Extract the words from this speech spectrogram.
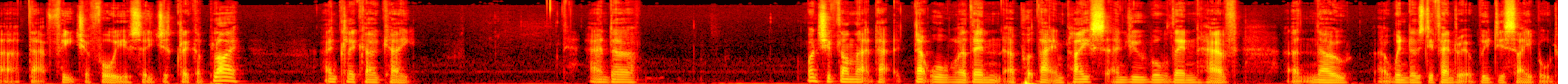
uh, that feature for you so you just click apply and click OK and uh, once you've done that, that, that will uh, then uh, put that in place and you will then have uh, no uh, Windows Defender, it will be disabled.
